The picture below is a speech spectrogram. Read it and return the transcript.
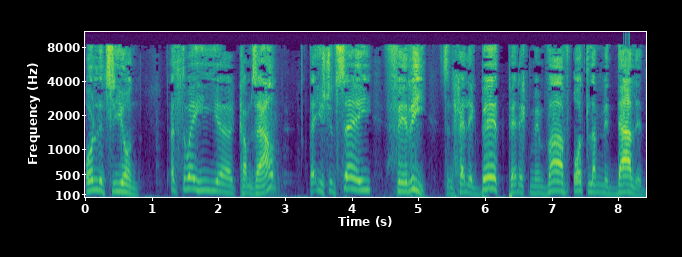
or Litzion. That's the way he uh, comes out. That you should say Feri. It's in Helik Bet, Perik Memvav, Ot Medalid.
